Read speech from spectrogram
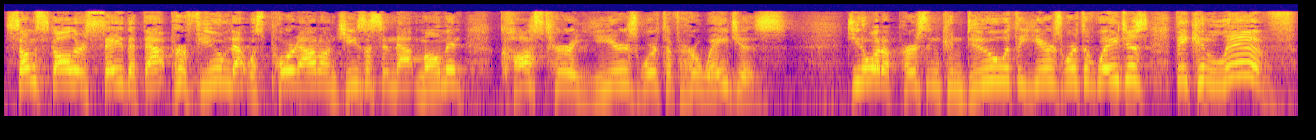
Some scholars say that that perfume that was poured out on Jesus in that moment cost her a year's worth of her wages. Do you know what a person can do with a year's worth of wages? They can live.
